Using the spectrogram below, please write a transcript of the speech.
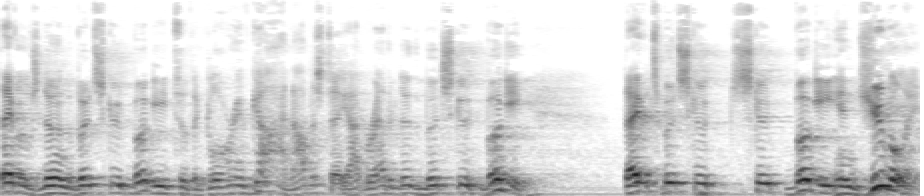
David was doing the boot scoot boogie to the glory of God. And I'll just tell you, I'd rather do the boot scoot boogie. David's boot scoot, scoot boogie in Jubilee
